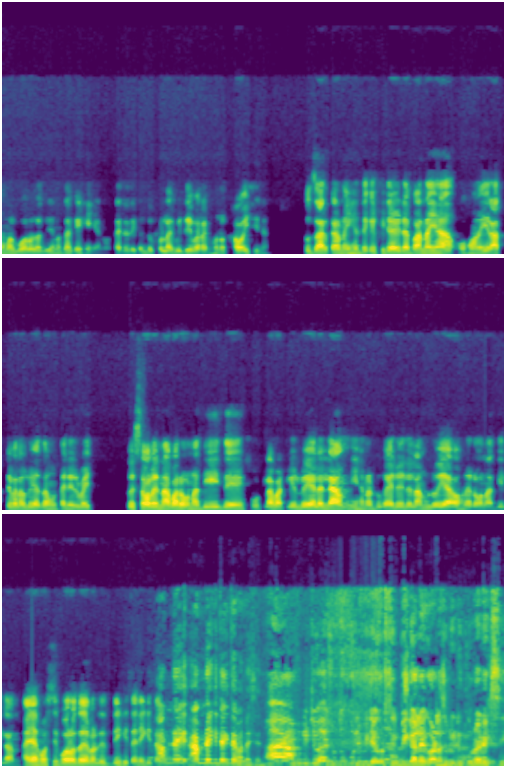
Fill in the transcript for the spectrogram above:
আমার বড় দাদি যেন থাকে হেয়ানো তাইলে কিন্তু খোলা পিঠে এবার আমি কোনো খাওয়াইছি না। তো যার কারণে এখান থেকে ফিডারিটা বানাইয়া ওখানে এই রাত্রেবেলা লইয়া যাব তাইনের বাইত তো চলেন আবার রওনা দিয়ে এই যে ফুটলা ফাটলি লইয়া লাইলাম এখানে ঢুকাই লই লাম লইয়া ওখানে রওনা দিলাম। আয়া বসি বড় যায় এবার দেখি তাই নাকি আপনি আপনি কি দেখতে বানাইছেন? আমি কিছু শুধু কুলি ভিডিও করছি। বিকালে গড়া চুরি কুড়া রেখছি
